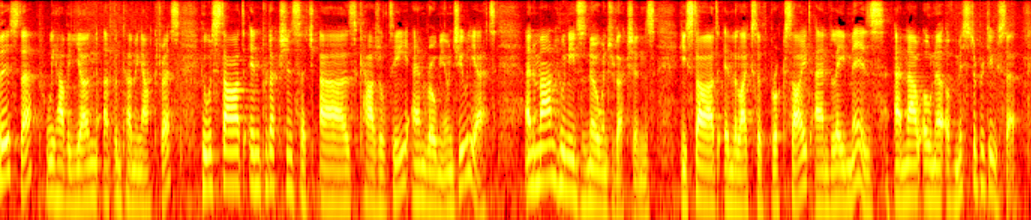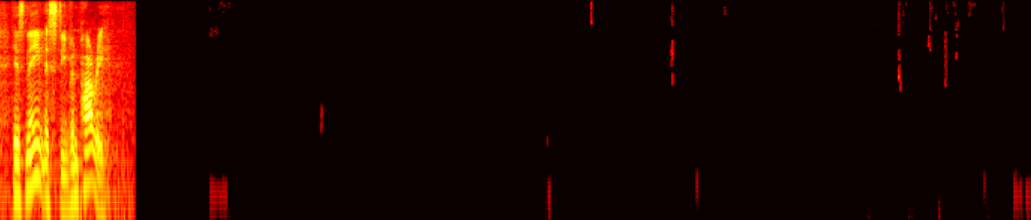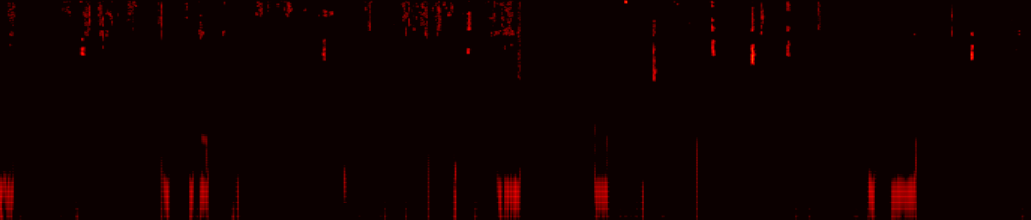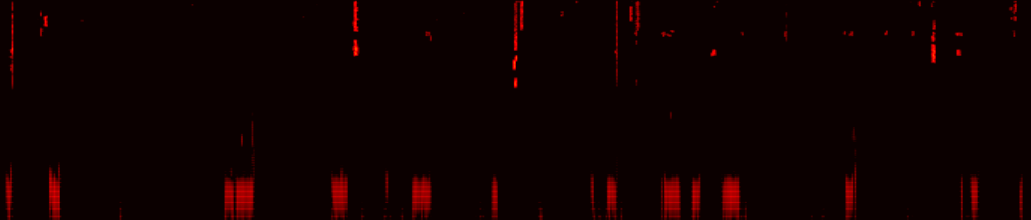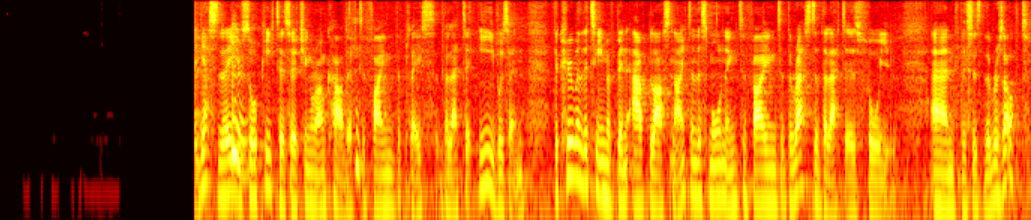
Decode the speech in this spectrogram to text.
First up, we have a young up-and-coming actress who has starred in productions such as Casualty and Romeo and Juliet, and a man who needs no introductions. He starred in the likes of Brookside and Les Mis, and now owner of Mr. Producer. His name is Stephen Parry. Yesterday, you mm. saw Peter searching around Cardiff to find the place the letter E was in. The crew and the team have been out last night and this morning to find the rest of the letters for you. And this is the result.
